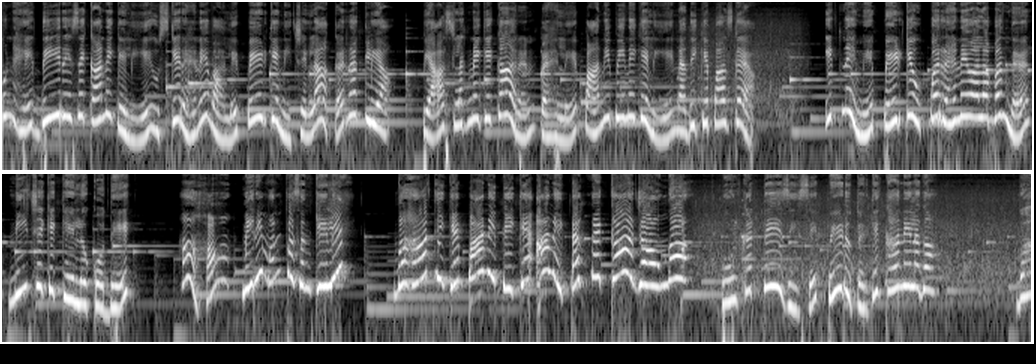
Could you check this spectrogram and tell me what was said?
उन्हें धीरे से खाने के लिए उसके रहने वाले पेड़ के नीचे लाकर रख लिया। प्यास लगने के कारण पहले पानी पीने के लिए नदी के पास गया। इतने में पेड़ के ऊपर रहने वाला बंदर नीचे के केलों को देख हाँ हाँ मेरे मनपसंद केले वह हाथी के पानी पी के आने तक मैं कहा जाऊँगा। बोलकर तेज़ी से पेड़ उतर के खाने लगा। वह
